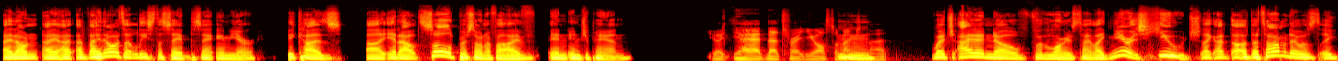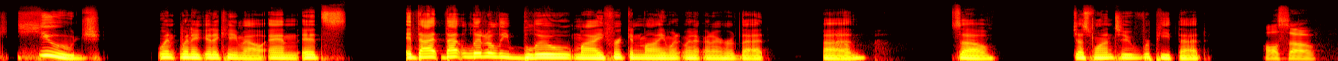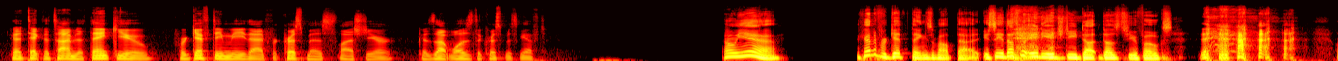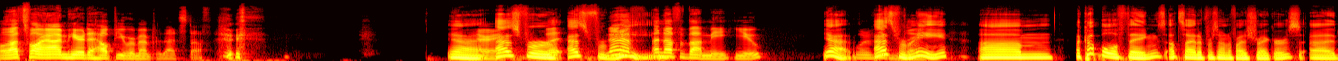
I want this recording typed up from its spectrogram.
I don't. I I, I know it's at least the same the same year because uh it outsold Persona Five in in Japan. yeah, that's right. You also Mhm. mentioned that. which I didn't know for the longest time. Like Nier is huge. Like uh, uh, Automata was like huge when when it, it came out, and it's it that that literally blew my freaking mind when when, I- when I heard that. Uh, so just wanted to repeat that. Also, gonna take the time to thank you for gifting me that for Christmas last year because that was the Christmas gift. Oh yeah, I kind of forget things about that. You see, that's what ADHD do- does to you, folks. well, that's why I'm here to help you remember that stuff. Yeah. Right, As for but as for enough, me, enough about me. You. Yeah. Have you As for me, um, a couple of things outside of Persona 5 Strikers. Uh,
